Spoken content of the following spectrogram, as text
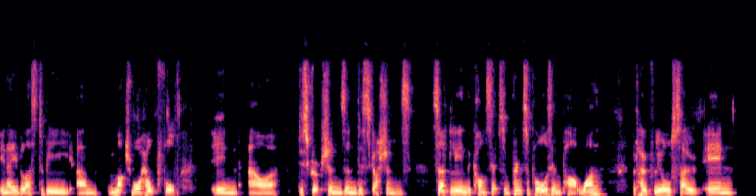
enable us to be um, much more helpful in our descriptions and discussions, certainly in the concepts and principles in part one, but hopefully also in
